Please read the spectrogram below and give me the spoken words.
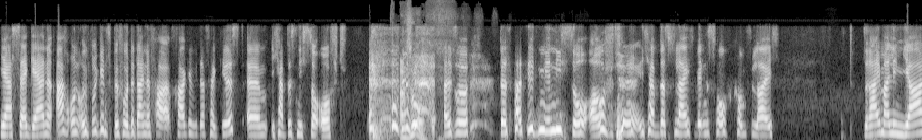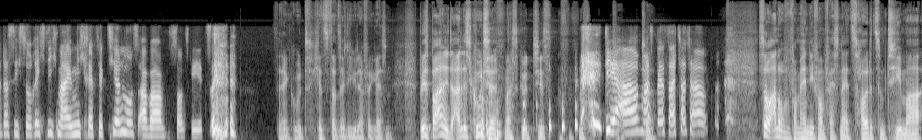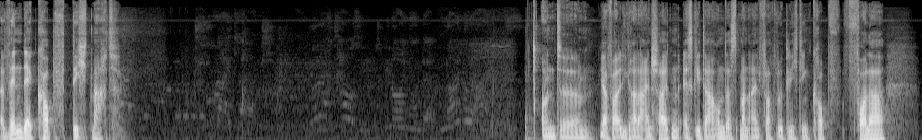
Ja, sehr gerne. Ach, und übrigens, bevor du deine Fa Frage wieder vergisst, ähm, ich habe das nicht so oft. Ach so, Also das passiert mir nicht so oft. Ich habe das vielleicht, wenn es hochkommt, vielleicht dreimal im Jahr, dass ich so richtig mal mich reflektieren muss, aber sonst geht's. sehr gut. Ich hätte es tatsächlich wieder vergessen. Bis bald, alles Gute. Mach's gut, tschüss. Dir auch, mach's besser. Ciao, ciao. So, Anrufen vom Handy vom Festnetz. Heute zum Thema, wenn der Kopf dicht macht. Und ähm, ja, für all die gerade einschalten, es geht darum, dass man einfach wirklich den Kopf voller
